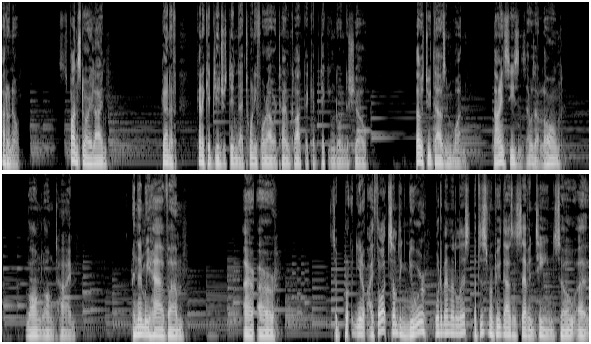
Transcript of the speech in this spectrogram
I don't know. Fun storyline. Kind of kind of kept you interested in that 24 hour time clock that kept ticking during the show. That was 2001. Nine seasons. That was a long, long, long time. And then we have um, our, our you know, I thought something newer would have been on the list, but this is from 2017. So uh,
